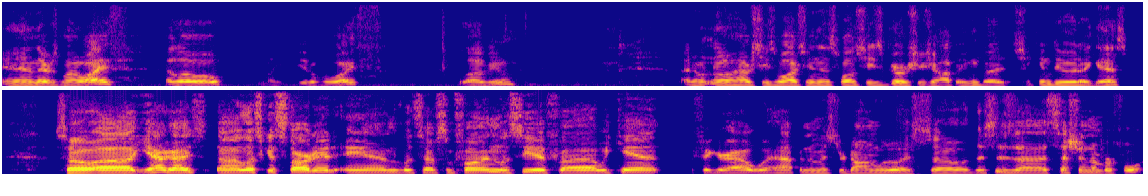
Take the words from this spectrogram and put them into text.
And there's my wife. Hello, my beautiful wife. Love you. I don't know how she's watching this while she's grocery shopping, but she can do it, I guess. So uh, yeah, guys, uh, let's get started and let's have some fun. Let's see if uh, we can't figure out what happened to Mr. Don Lewis. So this is uh, session number four.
